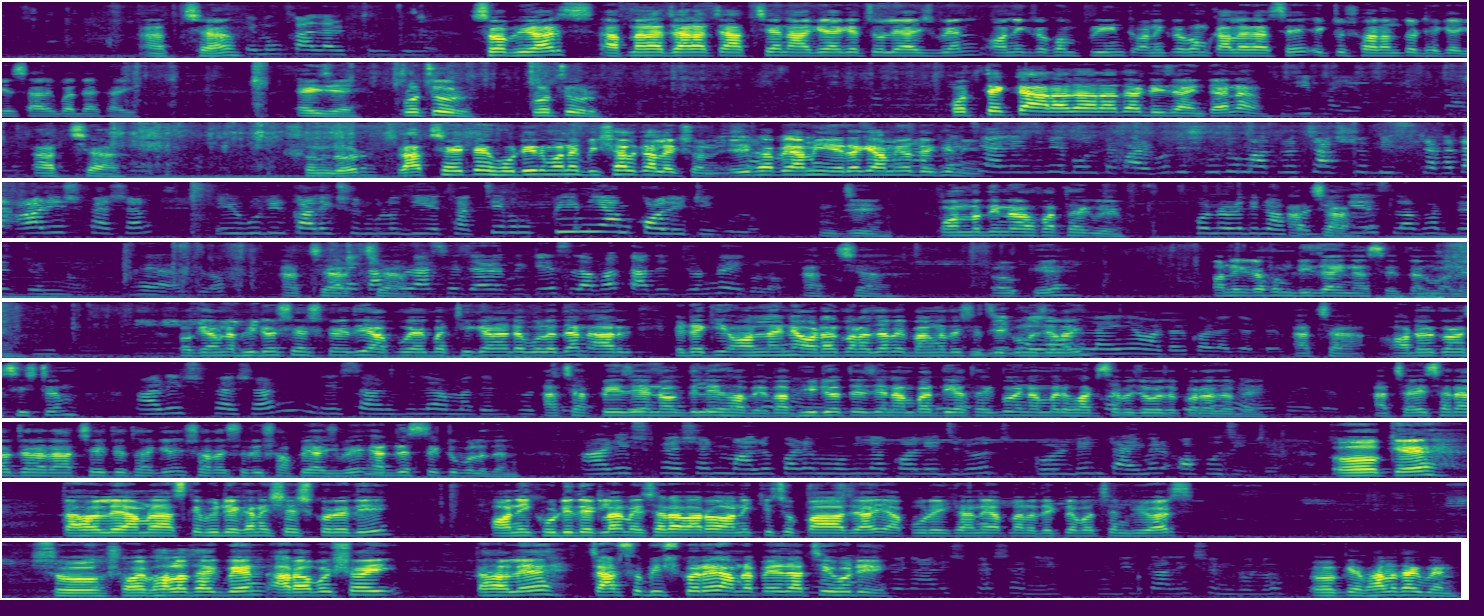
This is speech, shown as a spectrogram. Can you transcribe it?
আচ্ছা। এবং কালারফুলগুলো। সো ভিউয়ার্স আপনারা যারা চাচ্ছেন আগে আগে চলে আসবেন। অনেক রকম প্রিন্ট অনেক রকম কালার আছে। একটু সরান্ত ঢেকে গেছে আরেকবার দেখাই। এই যে প্রচুর প্রচুর। প্রত্যেকটা আলাদা আলাদা ডিজাইন তাই না? আচ্ছা সুন্দর। রাজশাহীতে হুডির মানে বিশাল কালেকশন এইভাবে আমি এর আগে আমিও দেখিনি। চ্যালেঞ্জ পারব যে শুধুমাত্র চারশো বিশ টাকাতে আরএস ফ্যাশন এই হুডির কালেকশনগুলো দিয়ে থাকছে এবং প্রিমিয়াম কোয়ালিটি গুলো। জি পনেরো দিনের অফার থাকবে? পনেরো দিন অফার আচ্ছা। বিটিএস লাভারদের জন্য ভাইয়া এগুলো। আচ্ছা আচ্ছা। কাপড় আছে যারা বিটিএস লাভার তাদের জন্য এগুলো। আচ্ছা ওকে। অনেক রকম ডিজাইন আছে তার মানে। ওকে আমরা ভিডিও শেষ করে দিই। আপু একবার ঠিকানাটা বলে দেন। আর এটা কি অনলাইনে অর্ডার করা যাবে বাংলাদেশের যে কোনো জেলায়? অনলাইনে অর্ডার করা যাবে। আচ্ছা অর্ডার করার সিস্টেম আরএস ফ্যাশন যে সার্চ দিলে আমাদের হচ্ছে আচ্ছা পেজে নক দিলেই হবে বা ভিডিওতে যে নাম্বার দেওয়া থাকবে ওই নাম্বারে হোয়াটসঅ্যাপে যোগাযোগ করা যাবে। আচ্ছা এছাড়াও যারা রাজশাহীতে থাকে সরাসরি শপে আসবে। অ্যাড্রেসটা একটু বলে দেন। আরএস ফ্যাশন মালুপাড়া মহিলা কলেজ রোড গোল্ডেন টাইমের অপোজিটে ওকে তাহলে আমরা আজকে ভিডিও এখানে শেষ করে দিই। অনেক হুডি দেখলাম এছাড়া আরও অনেক কিছু পাওয়া যায়। আপুর এখানে আপনারা দেখতে পাচ্ছেন ভিউয়ার্স সো সবাই ভালো থাকবেন। আর অবশ্যই তাহলে চারশো বিশ করে আমরা পেয়ে যাচ্ছি হুডি ওকে ভালো থাকবেন।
